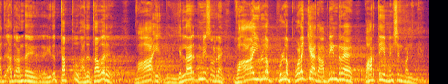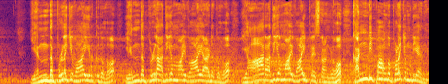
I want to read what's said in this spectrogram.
அது அது அந்த இது தப்பு அது தவறு. வாய் எல்லாருக்குமே சொல்றேன் வாயுள்ள புள்ள பொழைக்காது அப்படின்ற வார்த்தையை மென்ஷன் பண்ணுங்க. எந்த பிள்ளைக்கு வாய் இருக்குதோ எந்த பிள்ளை அதிகமாய் வாய் ஆடுதோ யார் அதிகமாய் வாய் பேசுறாங்களோ கண்டிப்பா அவங்க பிழைக்க முடியாது.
